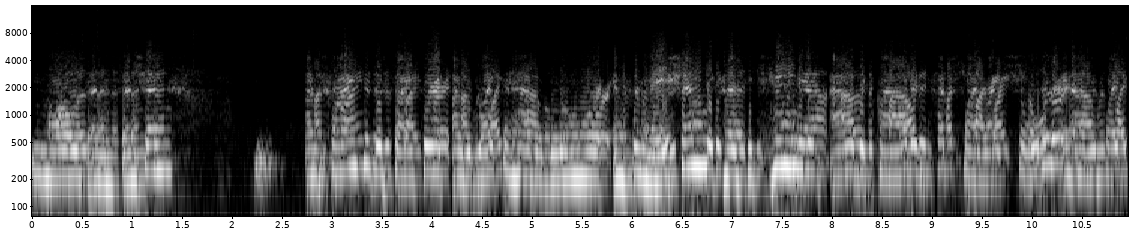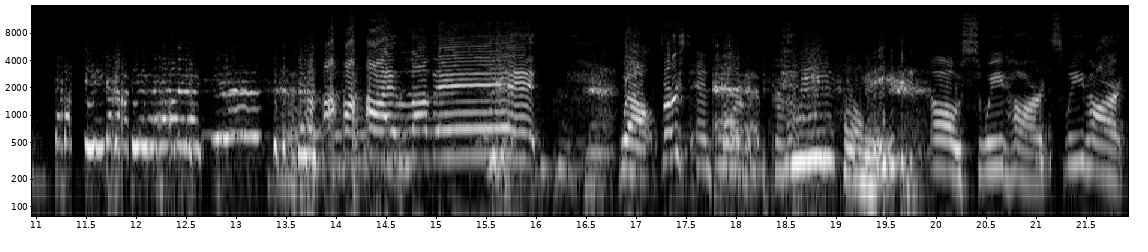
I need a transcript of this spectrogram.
Malas and Ascension. I'm trying to decipher it. I would like to have a little more information because he came down out of the cloud and touched my right shoulder, and I was like, "Copy, copy, Nana, yes!" I love it. Well, first and foremost, please help me. Oh, sweetheart, sweetheart.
